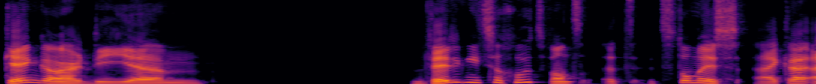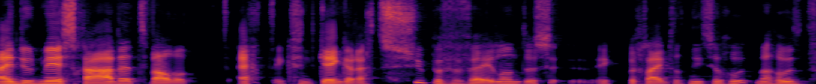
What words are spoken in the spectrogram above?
Gengar, die ehm, weet ik niet zo goed. Want het, het stomme is, hij, hij doet meer schade. Terwijl dat echt, ik vind Gengar echt super vervelend. Dus ik begrijp dat niet zo goed. Maar goed.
